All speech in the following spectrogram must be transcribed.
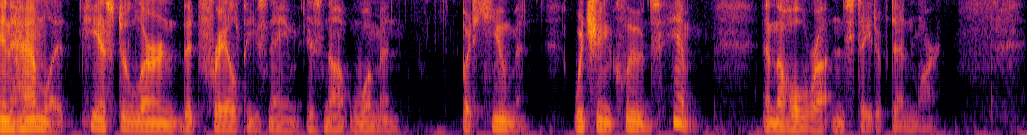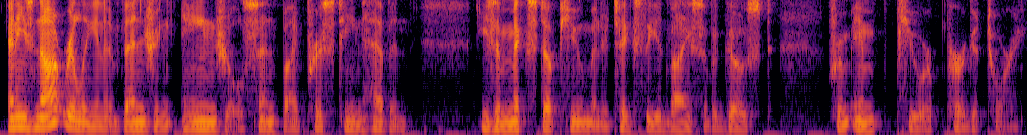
In Hamlet, he has to learn that frailty's name is not woman, but human, which includes him and the whole rotten state of Denmark. And he's not really an avenging angel sent by pristine heaven. He's a mixed up human who takes the advice of a ghost from impure purgatory.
